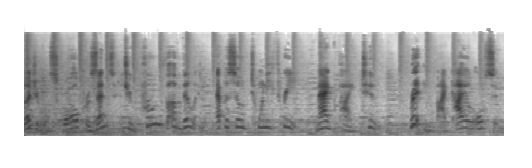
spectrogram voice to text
Legible Scroll presents To Prove a Villain, Episode 23, Magpie 2. Written by Kyle Olson.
